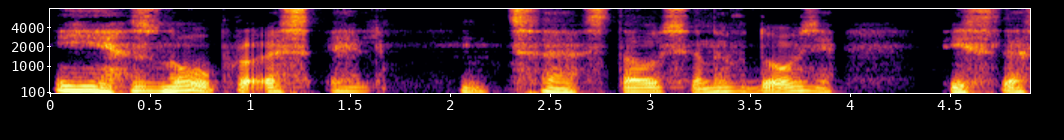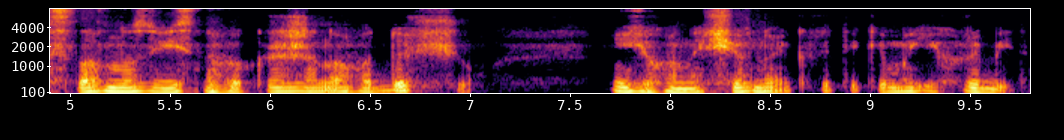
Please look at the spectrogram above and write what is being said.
І знову про СЛ. Це сталося невдовзі після славнозвісного крижаного дощу і його нищівної критики моїх робіт.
